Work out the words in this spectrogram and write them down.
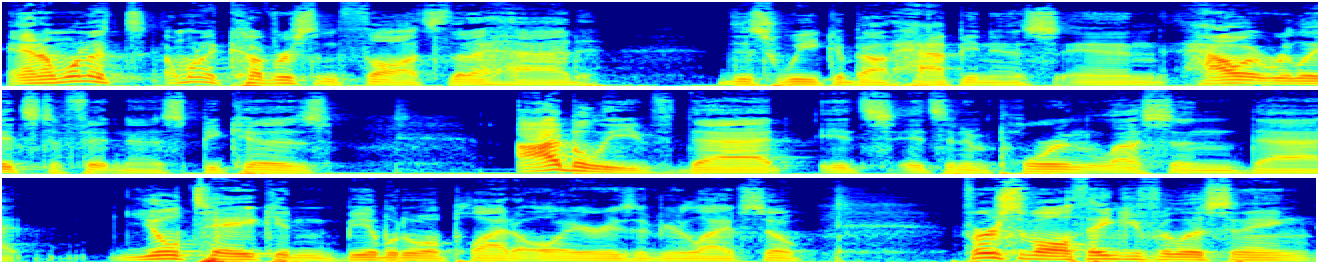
And I want to I want to cover some thoughts that I had this week about happiness and how it relates to fitness because I believe that it's it's an important lesson that you'll take and be able to apply to all areas of your life. So First of all, thank you for listening.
